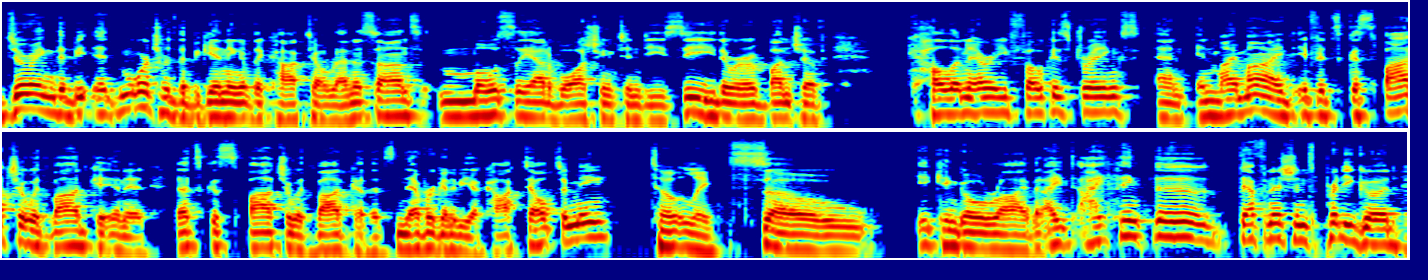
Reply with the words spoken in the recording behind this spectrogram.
During the more towards the beginning of the cocktail renaissance, mostly out of Washington D.C., there were a bunch of culinary focused drinks. And in my mind, if it's gazpacho with vodka in it, that's gazpacho with vodka. That's never going to be a cocktail to me. Totally. So it can go awry. But I, I think the definition's pretty good.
